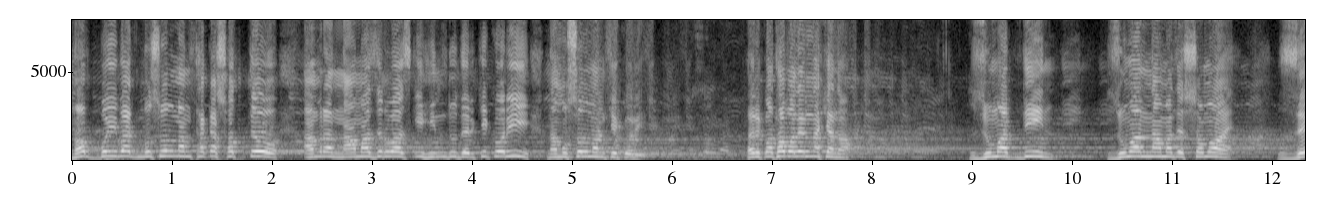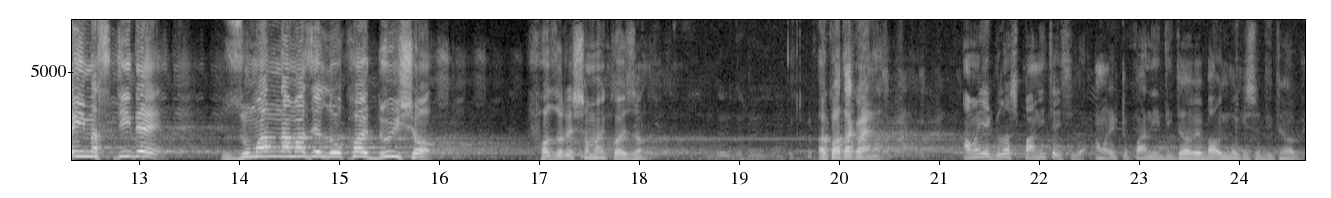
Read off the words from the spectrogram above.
নব্বই ভাগ মুসলমান থাকা সত্ত্বেও আমরা নামাজের ওয়াজ কি হিন্দুদেরকে করি না মুসলমানকে করি? আরে কথা বলেন না কেন? জুমার দিন, জুমার নামাজের সময় যেই মসজিদে জুমার নামাজে লোক হয় দুইশো, ফজরের সময় কয়জন? কথা কয় না। আমার এক গ্লাস পানি চাইছিল, আমার একটু পানি দিতে হবে বা অন্য কিছু দিতে হবে।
